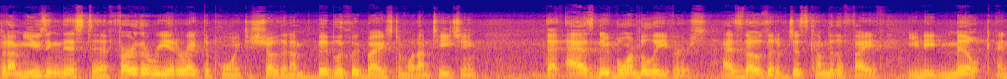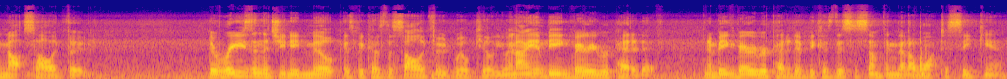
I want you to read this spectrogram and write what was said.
But I'm using this to further reiterate the point to show that I'm biblically based in what I'm teaching that as newborn believers, as those that have just come to the faith, you need milk and not solid food. The reason that you need milk is because the solid food will kill you. And I am being very repetitive. And I'm being very repetitive because this is something that I want to seek in.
